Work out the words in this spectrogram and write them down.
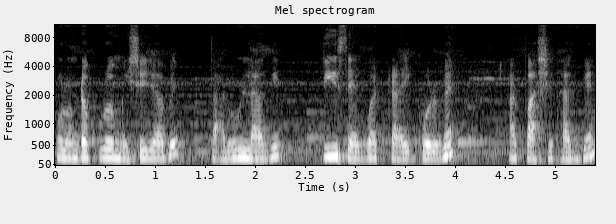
ফোড়নটা পুরো মিশে যাবে, দারুণ লাগে। প্লিজ একবার ট্রাই করবে আর পাশে থাকবেন।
